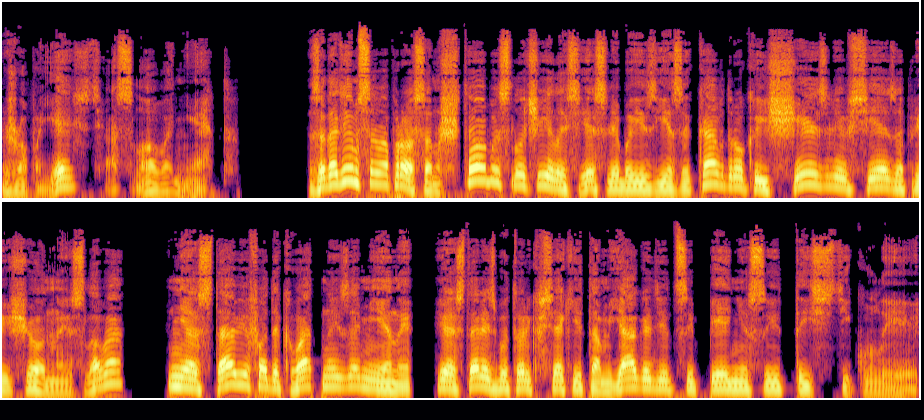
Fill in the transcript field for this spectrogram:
Жопа есть, а слова нет». Зададимся вопросом, что бы случилось, если бы из языка вдруг исчезли все запрещенные слова, не оставив адекватной замены, и остались бы только всякие там ягодицы, пенисы и тестикулы.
